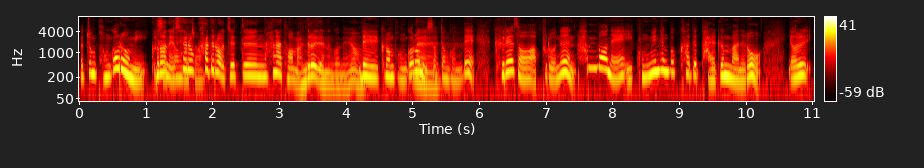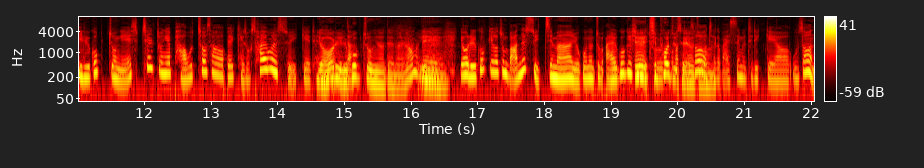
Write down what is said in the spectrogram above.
그러니까 좀 번거로움이 그러네. 있었던 새로 거죠. 카드를 어쨌든 하나 더 만들어야 되는 거네요. 네, 그런 번거로움이 네. 있었던 건데 그래서 앞으로는 한 번에 이 국민 행복 카드 발급만으로 17종의 17종의 바우처 사업에 계속 사용할 수 있게 되는 겁니다. 17종이나 되나요? 네. 예. 17개가 좀 많을 수 있지만 요거는 좀 알고 계시는 네, 게 좋을 것 짚어주세요, 같아서 좀. 제가 말씀을 드릴게요. 우선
